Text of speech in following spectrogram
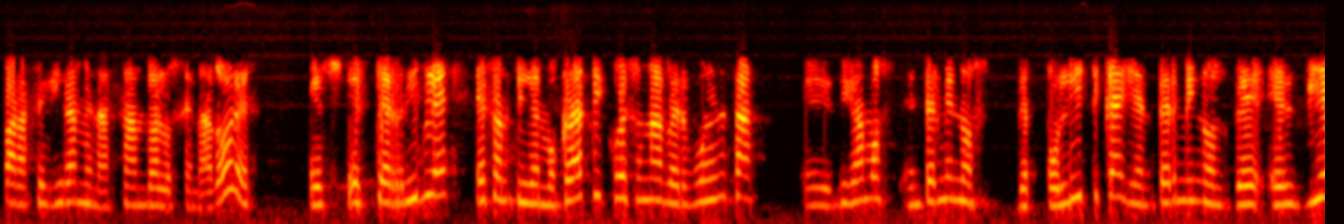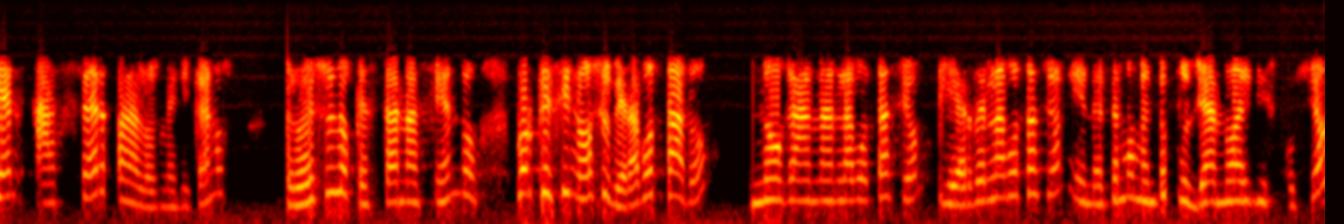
para seguir amenazando a los senadores. Es, es terrible, es antidemocrático, es una vergüenza, eh, digamos, en términos de política y en términos de el bien hacer para los mexicanos. Pero eso es lo que están haciendo, porque si no se hubiera votado, no ganan la votación, pierden la votación y en ese momento pues ya no hay discusión.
